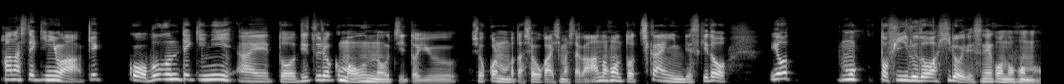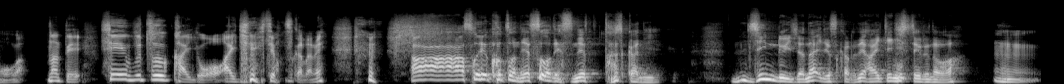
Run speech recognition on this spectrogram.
話的には結構部分的に、えっ、ー、と、実力も運のうちという、これもまた紹介しましたが、あの本と近いんですけど、よ、もっとフィールドは広いですね、この本の方が。なんて、生物界を相手にしてますからね。ああ、そういうことね。そうですね。確かに。人類じゃないですからね、相手にしてるのは。うん。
